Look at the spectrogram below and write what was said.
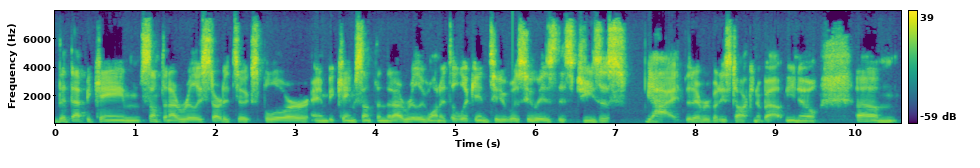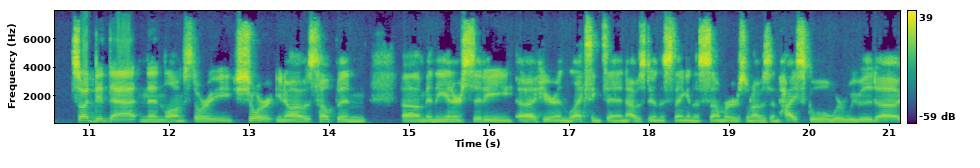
that that became something I really started to explore and became something that I really wanted to look into was who is this Jesus guy that everybody's talking about, you know. Um, so I did that, and then long story short, you know, I was helping um, in the inner city uh, here in Lexington. I was doing this thing in the summers when I was in high school where we would uh,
